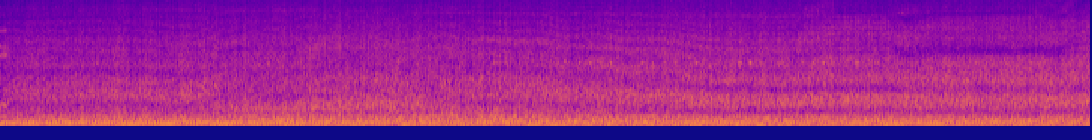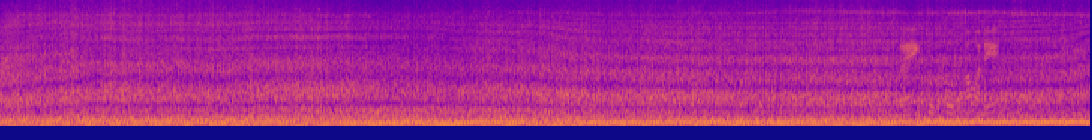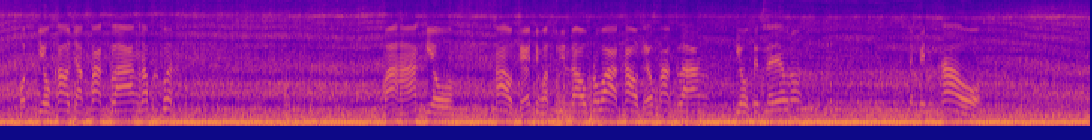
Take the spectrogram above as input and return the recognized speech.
แรงสุดๆเนาะวันนี้ กดเกี่ยวข้าวจากภาคกลางครับเพื่อนๆมาหาเกี่ยวข้าวแถวจังหวัดสุรินทร์เรา เพราะว่าข้าวแถวภาคกลางเกี่ยวเสร็จแล้วเนาะจะเป็นข้าว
